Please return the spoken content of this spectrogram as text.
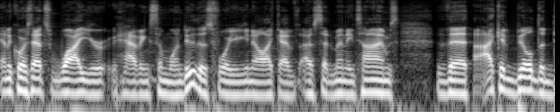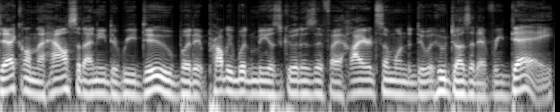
And of course, that's why you're having someone do this for you. You know, like I've, I've said many times that I could build the deck on the house that I need to redo, but it probably wouldn't be as good as if I hired someone to do it who does it every day.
